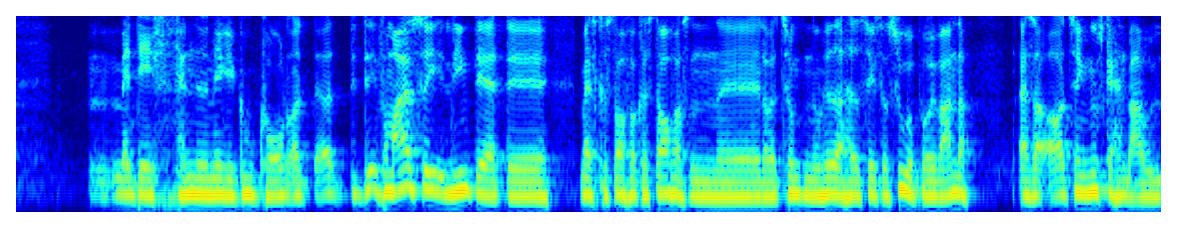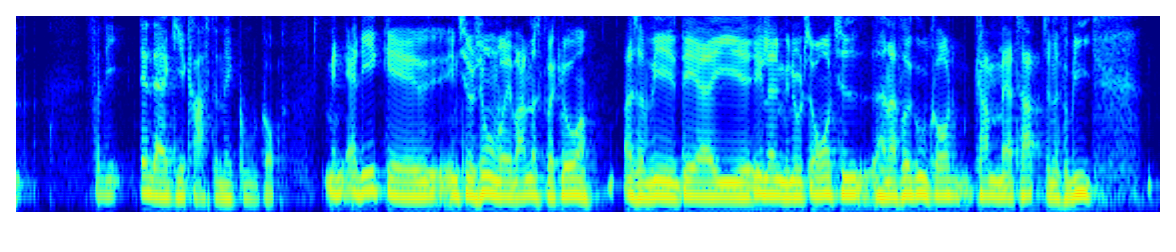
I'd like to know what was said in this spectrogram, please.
men det er fandme ikke gul kort, og, og det, det, for mig at se lignede det, at øh, Mads Christoffer Christoffersen, øh, eller hvad Tumpen nu hedder, havde set sig sur på Evander, altså, og tænkte, nu skal han bare ud. Fordi den der giver kraftet med et gul kort. Men er det ikke øh, en situation, hvor Evander skal være klogere? Altså, vi, det er i et eller andet minuts overtid. Han har fået gul kort. Kampen er tabt. Den er forbi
